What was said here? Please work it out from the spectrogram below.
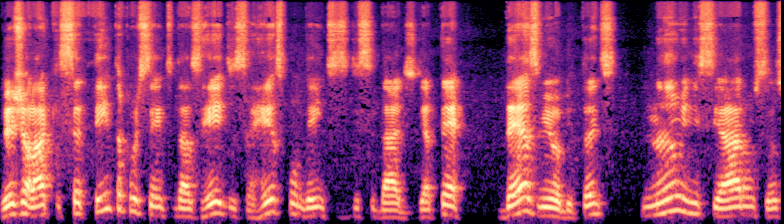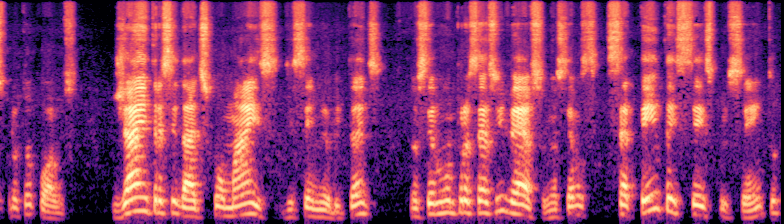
Veja lá que 70% das redes respondentes de cidades de até 10 mil habitantes não iniciaram seus protocolos. Já entre cidades com mais de 100 mil habitantes, nós temos um processo inverso. Nós temos 76%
